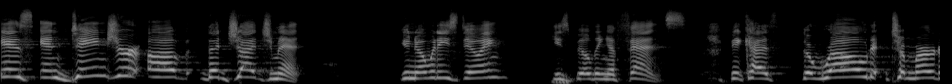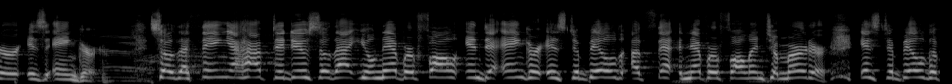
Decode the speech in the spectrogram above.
is in danger of the judgment. You know what he's doing? He's building a fence because the road to murder is anger. So the thing you have to do so that you'll never fall into anger is to build a fe- never fall into murder is to build a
